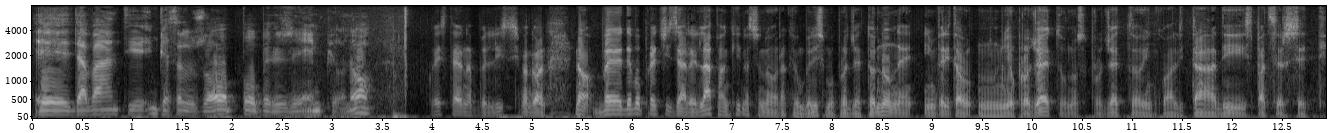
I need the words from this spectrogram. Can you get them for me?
e davanti in Piazza Lo Soppo per esempio, no? Questa è una bellissima domanda. No, beh, devo precisare, la panchina sonora, che è un bellissimo progetto, non è in verità un mio progetto, un nostro progetto in qualità di spaziersetti.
